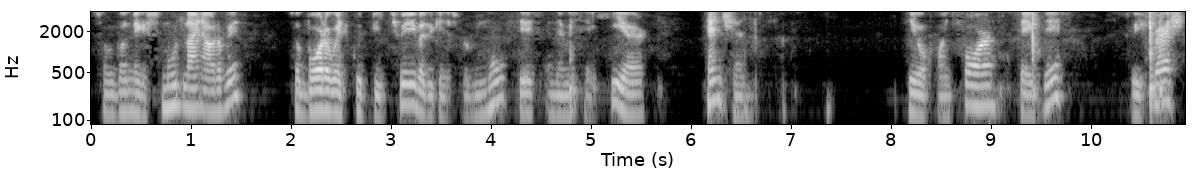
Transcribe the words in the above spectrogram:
So we're going to make a smooth line out of it. So border width could be 3, but we can just remove this, and then we say here, tension 0.4 save this refresh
